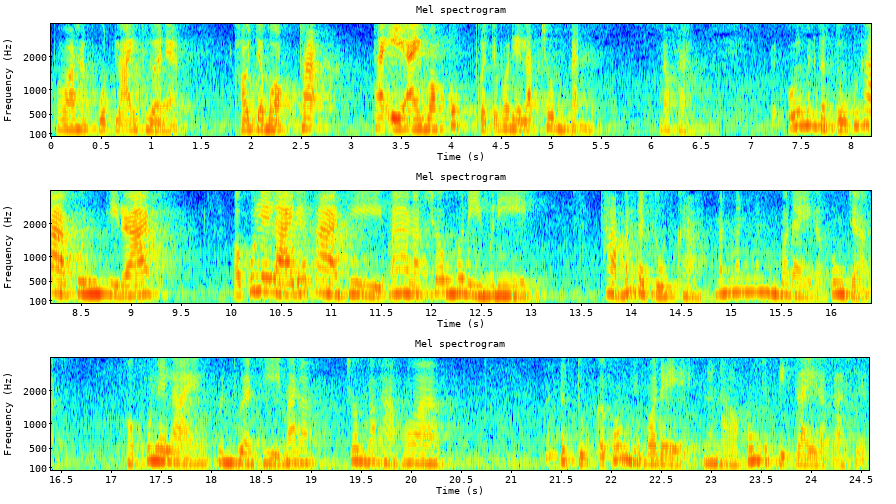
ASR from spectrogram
เพราะว่าถ้ากดไลค์เธอเนี่ย เขาจะบอกถ้าถ้า AI บอกปุ๊บ ก็จะไม่ได้รับชมกันเนาะค่ะโอ้ยมันกระตุกค่ะ คุณจิรัตขอบคุณหลายๆเด้อค่ะ ที่มารับชมพอดีมือนี้ภาพมันกระตุกค่ะ มันมันมันบ่ได้ก็คงจะขอบคุณหลายๆเพื่อนๆที่มารับชมเนาะค่ะ เพราะว่า มันกระตุกก็คงจะบ่ได้นั่นน่ะคงจะปิดไลน์แล้วก็เสีย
